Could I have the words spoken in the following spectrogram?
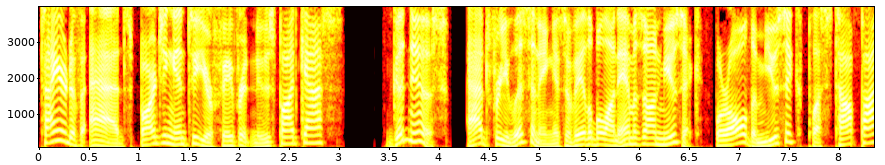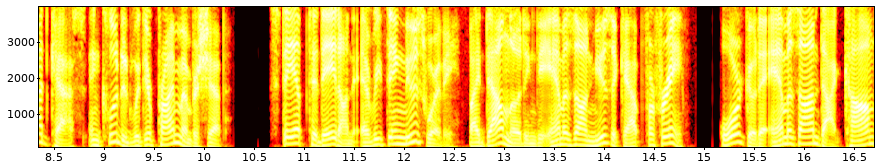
Tired of ads barging into your favorite news podcasts? Good news. Ad-free listening is available on Amazon Music. For all the music plus top podcasts included with your Prime membership. Stay up to date on everything newsworthy by downloading the Amazon Music app for free or go to amazon.com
